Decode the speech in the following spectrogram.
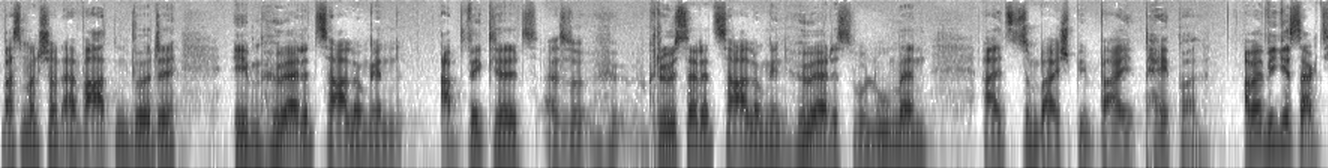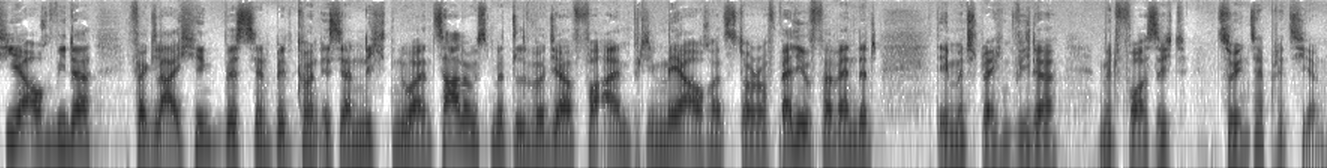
was man schon erwarten würde, eben höhere Zahlungen abwickelt, also größere Zahlungen, höheres Volumen als zum Beispiel bei PayPal. Aber wie gesagt, hier auch wieder, Vergleich hinkt bisschen. Bitcoin ist ja nicht nur ein Zahlungsmittel, wird ja vor allem primär auch als Store of Value verwendet. Dementsprechend wieder mit Vorsicht zu interpretieren.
